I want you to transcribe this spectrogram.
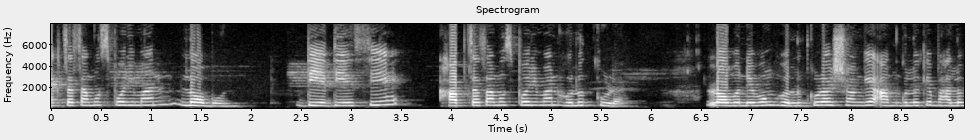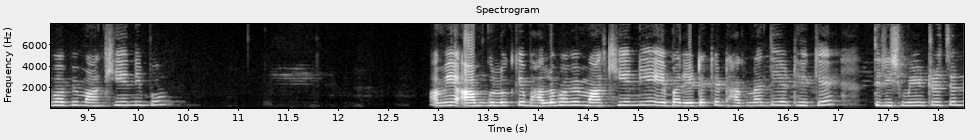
এক চা চামচ পরিমাণ লবণ। দিয়ে দিয়েছি হাফ চা চামচ পরিমাণ হলুদ গুঁড়া। লবণ এবং হলুদ গুঁড়ার সঙ্গে আমগুলোকে ভালোভাবে মাখিয়ে নিব। আমি আমগুলোকে ভালোভাবে মাখিয়ে নিয়ে এবার এটাকে ঢাকনা দিয়ে ঢেকে 30 মিনিটের জন্য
